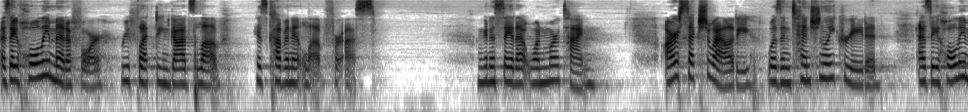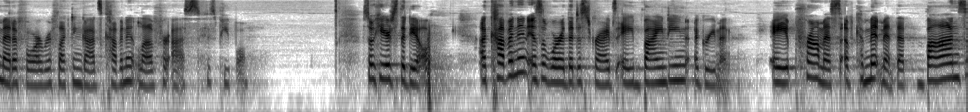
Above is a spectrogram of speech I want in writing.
as a holy metaphor reflecting God's love, his covenant love for us. I'm going to say that one more time. Our sexuality was intentionally created as a holy metaphor reflecting God's covenant love for us, his people. So here's the deal a covenant is a word that describes a binding agreement, a promise of commitment that bonds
